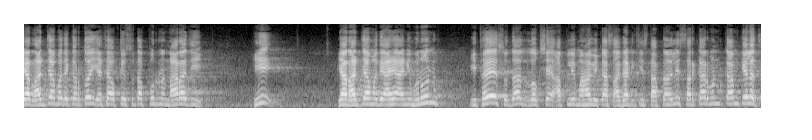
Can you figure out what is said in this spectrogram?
या राज्यामध्ये करतोय याच्या बाबतीत सुद्धा पूर्ण नाराजी ही या राज्यामध्ये आहे. आणि म्हणून इथे सुद्धा लोकशाही आपली महाविकास आघाडीची स्थापना झाली. सरकार म्हणून काम केलंच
